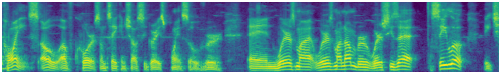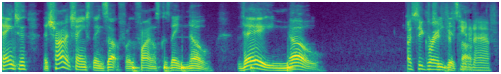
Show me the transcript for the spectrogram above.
points. Oh, of course, I'm taking Chelsea Gray's points over. And where's my where's my number? Where she's at? See, look, they changing. They're trying to change things up for the finals because they know they know I see Gray 15 and a half.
